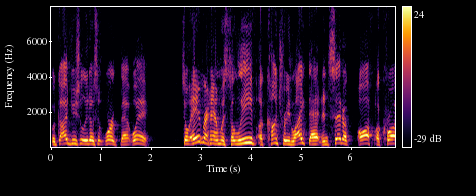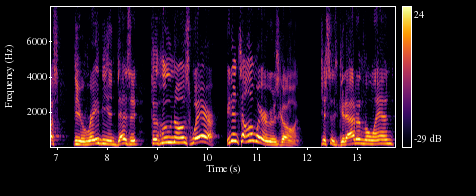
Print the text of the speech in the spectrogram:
But God usually doesn't work that way. So Abraham was to leave a country like that and set off across the Arabian desert to who knows where. He didn't tell him where he was going. Just says, get out of the land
